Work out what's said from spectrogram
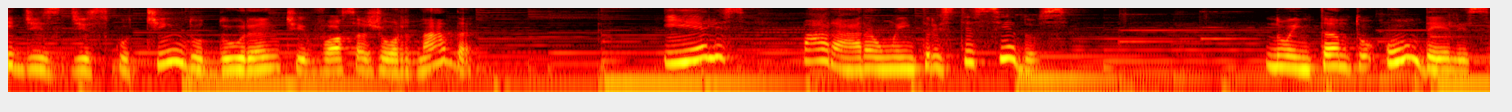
ides discutindo durante vossa jornada? E eles pararam entristecidos. No entanto, um deles,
